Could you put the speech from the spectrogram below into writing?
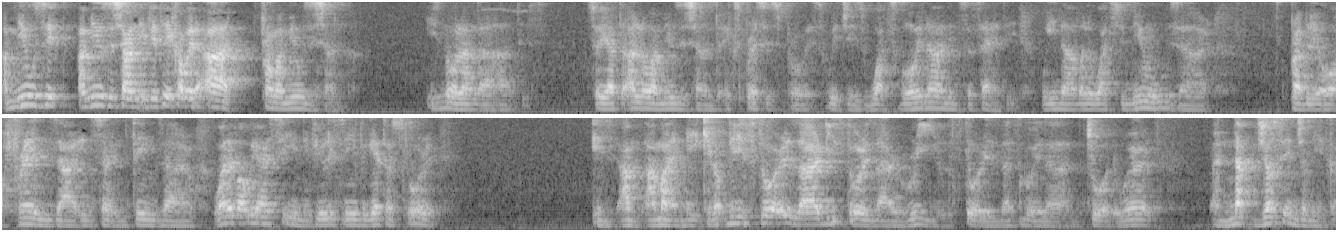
a music a musician, if you take away the art from a musician, he's no longer an artist. So you have to allow a musician to express his prowess, which is what's going on in society. We normally watch the news or probably our friends are in certain things or whatever we are seeing. If you listen, if you get a story, is am, am I making up these stories or these stories are real stories that's going on throughout the world? And not just in Jamaica,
